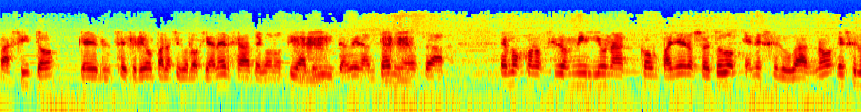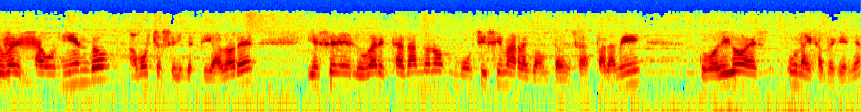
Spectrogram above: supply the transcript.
pasitos que se creó para Psicología Nerja, te conocí a ti también Antonio, o sea, hemos conocido mil y una compañeros sobre todo en ese lugar, ¿no? Ese lugar está uniendo a muchos investigadores y ese lugar está dándonos muchísimas recompensas. Para mí, como digo, es una hija pequeña.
